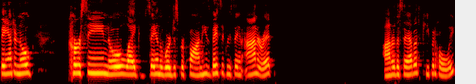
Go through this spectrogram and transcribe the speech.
banter. No cursing. No like saying the word just for fun. He's basically saying honor it. Honor the Sabbath. Keep it holy.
